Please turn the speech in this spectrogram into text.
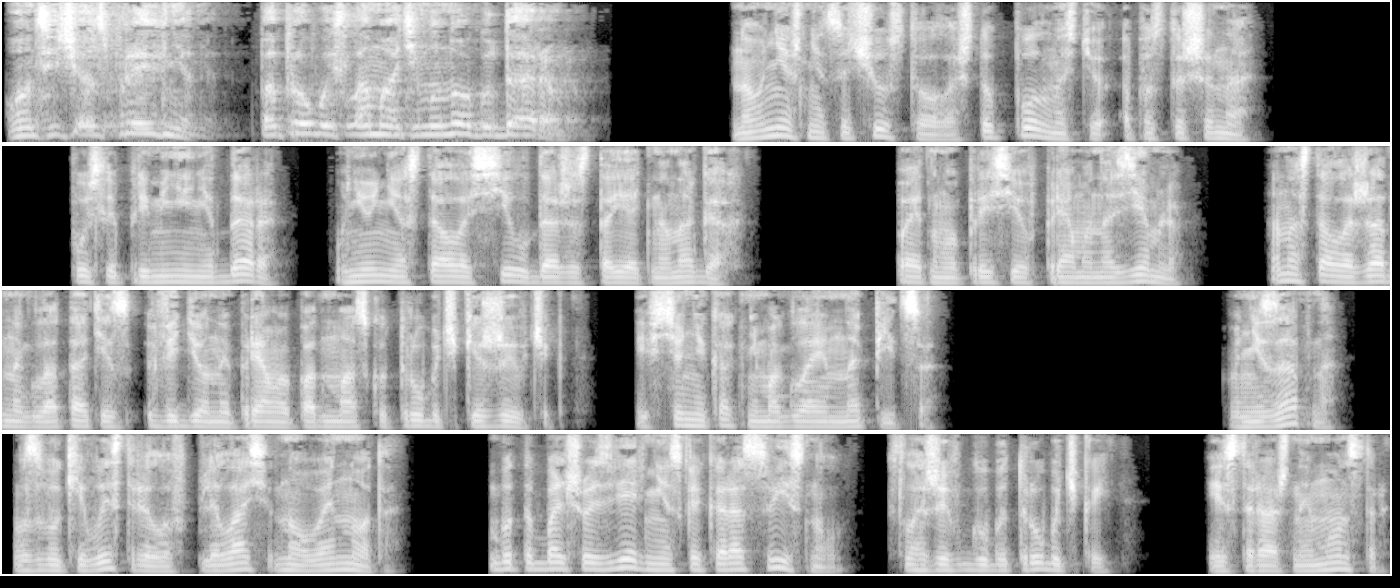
«Он сейчас прыгнет! Попробуй сломать ему ногу даром!» Но внешница чувствовала, что полностью опустошена. После применения дара У нее не осталось сил даже стоять на ногах. Поэтому, присев прямо на землю, она стала жадно глотать из введенной прямо под маску трубочки живчик и все никак не могла им напиться. Внезапно в звуки выстрелов вплелась новая нота, будто большой зверь несколько раз свистнул, сложив губы трубочкой, и страшный монстр,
